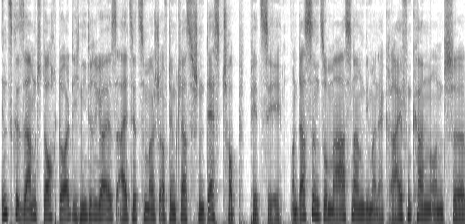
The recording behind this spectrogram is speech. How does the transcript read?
insgesamt doch deutlich niedriger ist als jetzt zum Beispiel auf dem klassischen Desktop-PC. Und das sind so Maßnahmen, die man ergreifen kann und äh,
